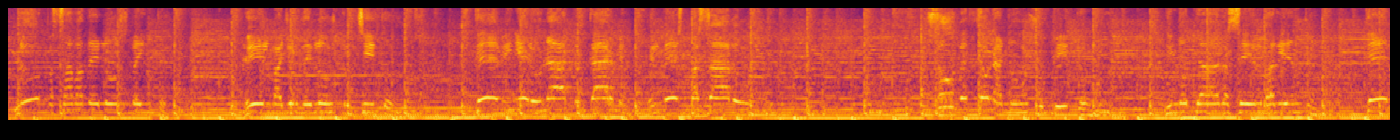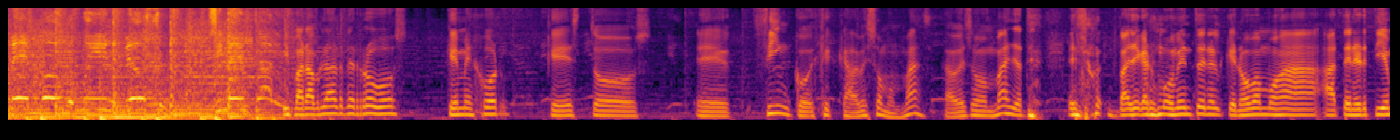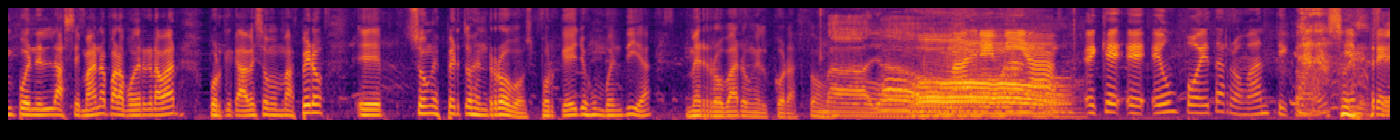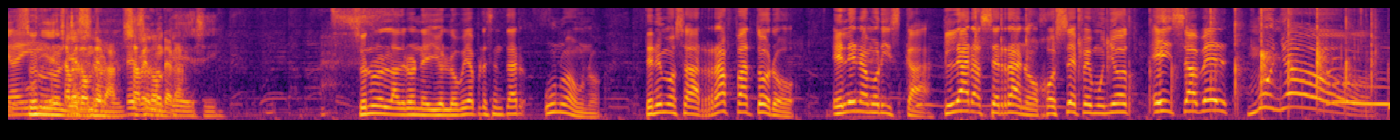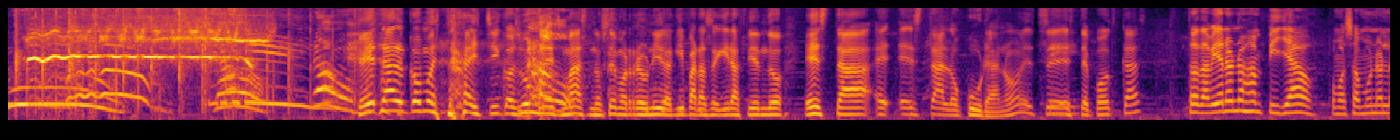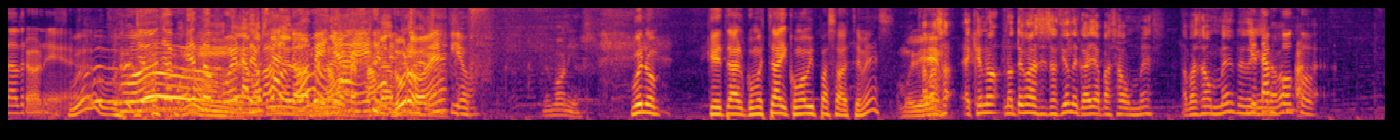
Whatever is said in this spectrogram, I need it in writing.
No pasaba de los 20, el mayor de los tres chicos que vinieron a cantarme el mes pasado. Y para hablar de robos, qué mejor que estos eh, cinco. Es que cada vez somos más, cada vez somos más. Ya va a llegar un momento en el que no vamos a, a tener tiempo en la semana para poder grabar porque cada vez somos más. Pero eh, son expertos en robos porque ellos un buen día me robaron el corazón. Vaya. Madre mía. Es que eh, es un poeta romántico, ¿eh? Siempre Sí, hay. Son Sabe dónde dar, sabe dónde dar. sí. Son unos ladrones y os lo voy a presentar uno a uno. Tenemos a Rafa Toro, Elena Morisca, Clara Serrano, Josefe Muñoz e Isabel Muñoz. ¿Qué tal? ¿Cómo estáis, chicos? Un mes más nos hemos reunido aquí para seguir haciendo esta, eh, esta locura, ¿no? Este, Sí. este podcast. Todavía no nos han pillado, como somos unos ladrones. Wow. Yo ya fuerte. Estamos va. a tope ya, Empezamos ¿eh? ¿eh? Demonios. Bueno, ¿qué tal? ¿Cómo estáis? ¿Cómo habéis pasado este mes? Muy bien. es que no, no tengo la sensación de que haya pasado un mes. ¿Ha pasado un mes desde Yo que grabamos?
